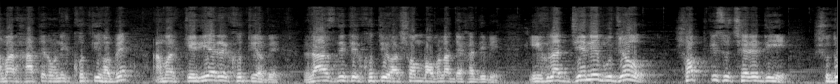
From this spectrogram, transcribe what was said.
আমার হাতের অনেক ক্ষতি হবে, আমার কেরিয়ারের ক্ষতি হবে, রাজনীতির ক্ষতি হওয়ার সম্ভাবনা দেখা দিবে। এগুলা জেনে বুঝেও সবকিছু ছেড়ে দিয়ে শুধু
